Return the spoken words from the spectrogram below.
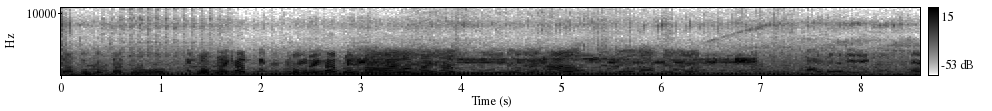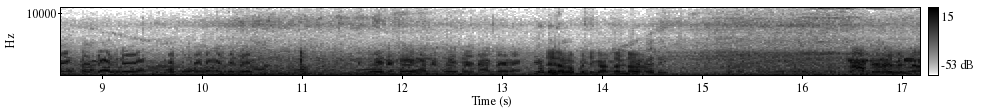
สาธุครับสาธุลบหน่อยครับลบหน่อยครับลบหน่อยลบหน่อยครับผู้หญิงลบหน่อยครับนี่นะครับบรรยากาศด้านหน้าน้ำจะได้เป็นน้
